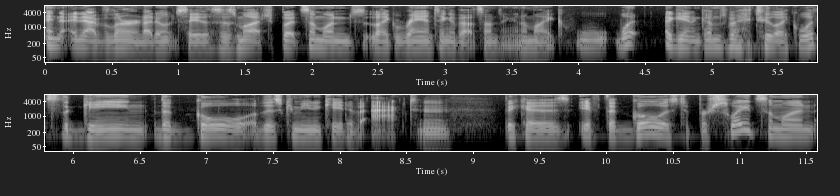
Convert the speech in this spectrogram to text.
And, and I've learned I don't say this as much, but someone's like ranting about something, and I'm like, what? Again, it comes back to like, what's the gain, the goal of this communicative act? Hmm. Because if the goal is to persuade someone,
